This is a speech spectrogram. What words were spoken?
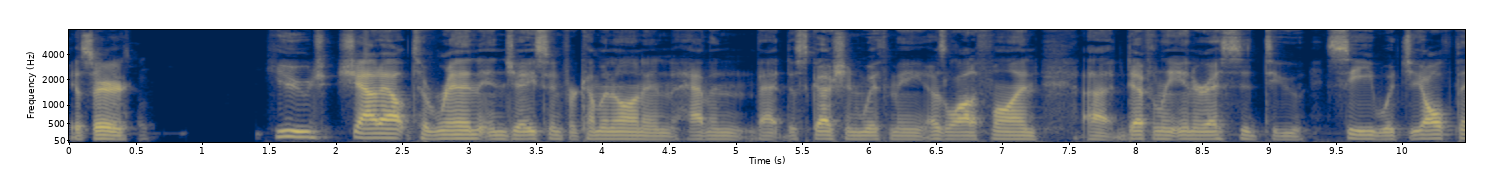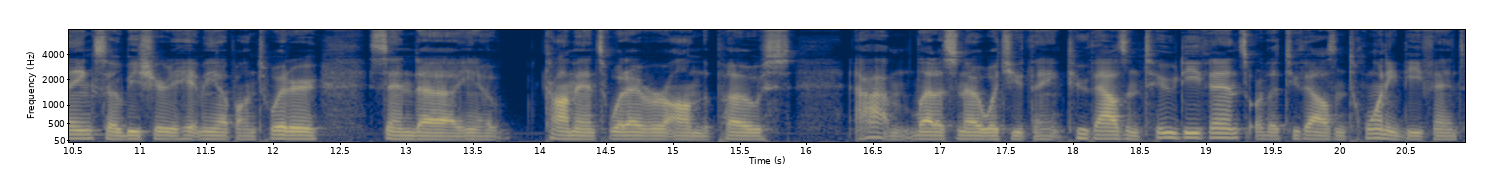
Yes, sir. Huge shout out to Ren and Jason for coming on and having that discussion with me. It was a lot of fun. Uh, definitely interested to see what y'all think. So be sure to hit me up on Twitter. Send uh, you know comments, whatever, on the post. Um, let us know what you think 2002 defense or the 2020 defense.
